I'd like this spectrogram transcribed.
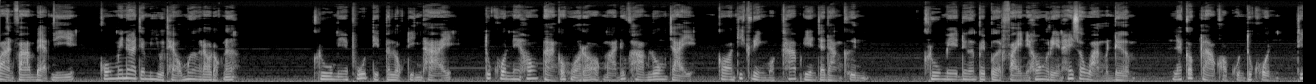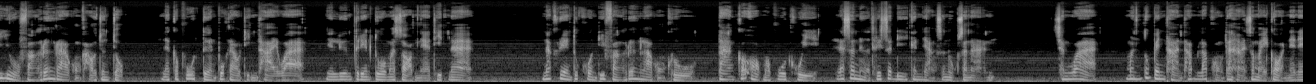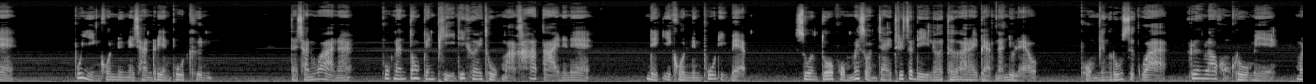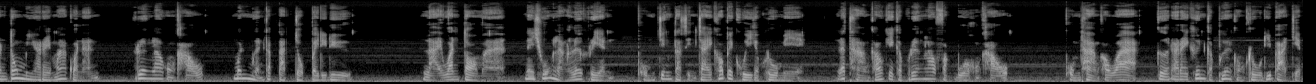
บ้านฟาร์มแบบนี้ คงไม่น่าจะมีอยู่แถวเมืองเราหรอกนะ ครูเมย์พูดติดตลกทิ้งท้าย ทุกคนในห้องต่างก็หัวเราะออกมาด้วยความโล่งใจ ก่อนที่กริ่งหมดคาบเรียนจะดังขึ้น ครูเมย์เดินไปเปิดไฟในห้องเรียนให้สว่างเหมือนเดิม และก็กล่าวขอบคุณทุกคนที่อยู่ฟังเรื่องราวของเขาจนจบ และก็พูดเตือนพวกเราทิ้งท้ายว่า อย่าลืมเตรียมตัวมาสอบในอาทิตย์หน้า นักเรียนทุกคนที่ฟังเรื่องราวของครู ต่างก็ออกมาพูดคุย และเสนอทฤษฎีกันอย่างสนุกสนาน ฉันว่ามันต้องเป็นฐานทัพลับของทหารสมัยก่อนแน่ๆ ผู้หญิงคนหนึ่งในชั้นเรียนพูดขึ้น แต่ฉันว่านะ พวกนั้นต้องเป็นผีที่เคยถูกหมาฆ่าตายแน่ๆ เด็กอีกคนหนึ่งพูดอีกแบบ ส่วนตัวผมไม่สนใจทฤษฎีเลอเธออะไรแบบนั้นอยู่แล้ว ผมยังรู้สึกว่าเรื่องเล่าของครูเมย์มันต้องมีอะไรมากกว่านั้น เรื่องเล่าของเขา มันเหมือนกับตัดจบไปดื้อหลายวันต่อมาในช่วงหลังเลิกเรียน ผมจึงตัดสินใจเข้าไปคุยกับครูเมย์และถามเขาเกี่ยวกับเรื่องเล่าฝักบัวของเขา ผมถามเขาว่าเกิดอะไรขึ้นกับเพื่อนของครูที่บาดเจ็บ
